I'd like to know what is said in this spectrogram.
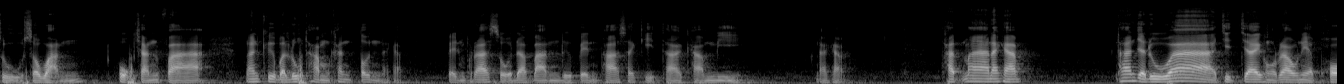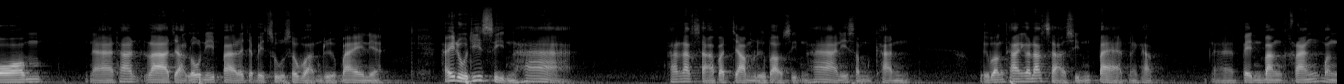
สู่สวรรค์ 6 ชั้นฟ้า นั่นคือบรรลุธรรมขั้นต้นนะครับ เป็นพระโสดาบันหรือเป็นพระสกิทาคามีนะครับ ถัดมานะครับ ท่านจะดูว่าจิตใจของเราเนี่ยพร้อมนะถ้าลาจากโลกนี้ไปแล้วจะไปสู่สวรรค์หรือไม่เนี่ยให้ดูที่ศีลห้าท่านรักษาประจำหรือเปล่าศีลห้านี้สำคัญ หรือบางท่านก็รักษาศีลแปดนะครับ นะเป็นบางครั้งบาง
